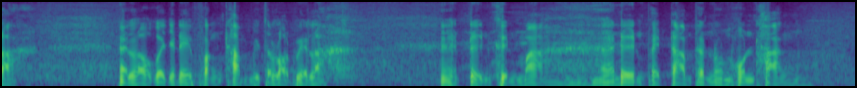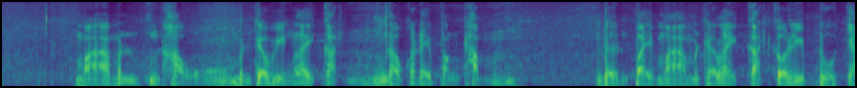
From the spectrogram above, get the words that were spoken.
ลา เราก็จะได้ฟังธรรมอยู่ตลอดเวลา ตื่นขึ้นมาเดินไปตามถนนหนทาง หมามันเห่ามันจะวิ่งไล่กัด เราก็ได้ฟังธรรมเดินไปหมามันจะไล่กัดก็รีบดูใจ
